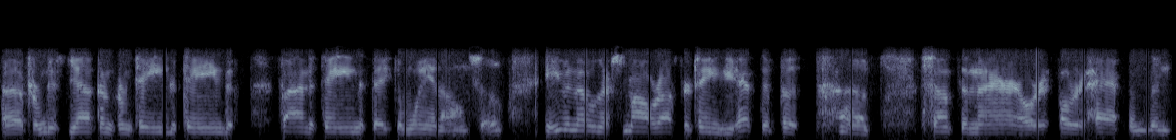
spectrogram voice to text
uh, from just jumping from team to team to find a team that they can win on. So even though they're small roster teams, you have to put uh, something there, or or it happens, and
